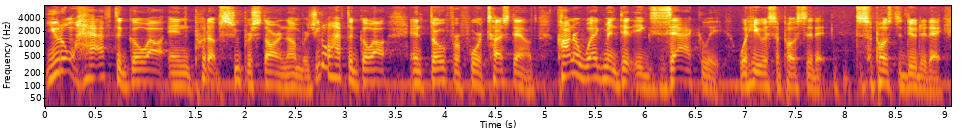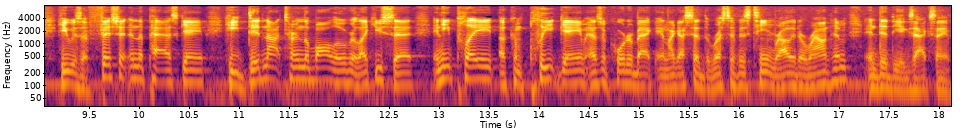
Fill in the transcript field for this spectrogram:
you don't have to go out and put up superstar numbers. You don't have to go out and throw for four touchdowns. Conner Weigman did exactly what he was supposed to, supposed to do today. He was efficient in the pass game. He did not turn the ball over, like you said, and he played a complete game as a quarterback. And like I said, the rest of his team rallied around him and did the exact same.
